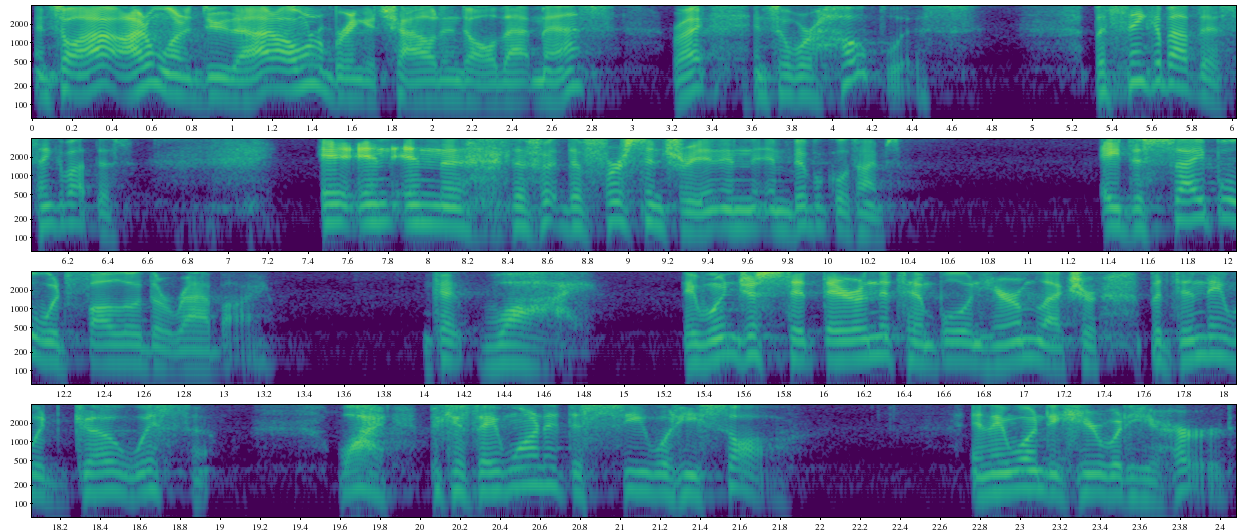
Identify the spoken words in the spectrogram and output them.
And so I, I don't want to do that. I want to bring a child into all that mess, right? And so we're hopeless. But think about this think about this. In, in, the, the, the, first century, in, in biblical times, a disciple would follow the rabbi. Okay, why? They wouldn't just sit there in the temple and hear him lecture, but then they would go with them. Why? Because they wanted to see what he saw and they wanted to hear what he heard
